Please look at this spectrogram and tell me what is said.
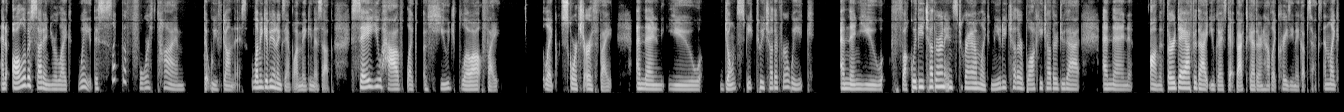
And all of a sudden you're like, wait, this is like the fourth time that we've done this. Let me give you an example. I'm making this up. Say you have like a huge blowout fight, like scorched earth fight, and then you don't speak to each other for a week and then you fuck with each other on Instagram, like mute each other, block each other, do that. And then on the third day after that, you guys get back together and have like crazy makeup sex. And like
